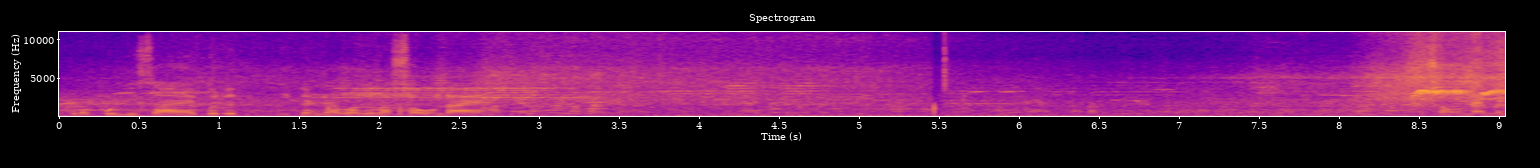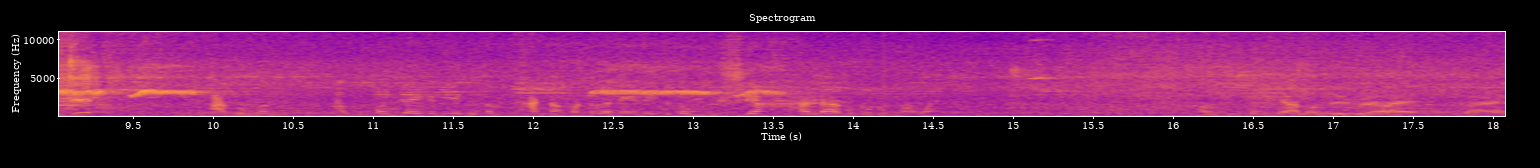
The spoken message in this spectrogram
इकडं पोलीस आहे परत इकडल्या बाजूला साऊंड आहे. साऊंड आहे म्हणजे आगमन आगमन जे आहे की नाही एकदम थाटामाटाला नाही एकदम मुशी हार्ड आगमन होणार आहे. अजून तरी याला लई वेळ आहे. काय?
